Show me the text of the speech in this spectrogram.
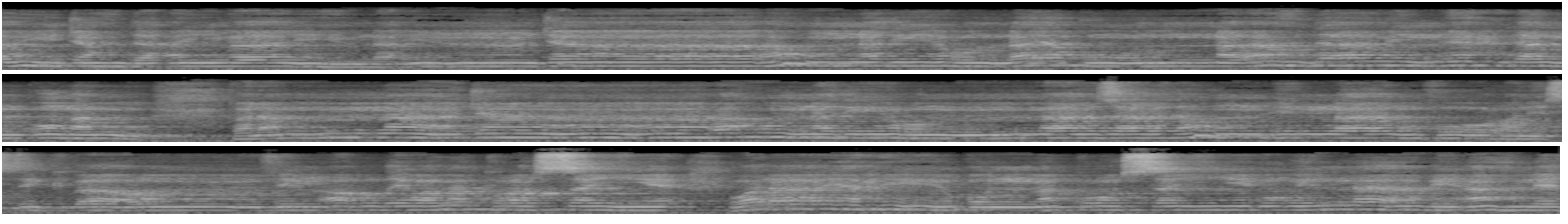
بالله جهد أيمانهم لئن جاءهم نذير ليكونن أهدى من إحدى الأمم. فلما جاءهم نذير ما زادهم إلا نفورا استكبارا في الأرض ومكر السيئ ولا يحيق المكر السيئ إلا بأهله.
